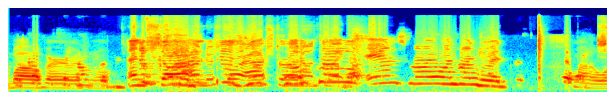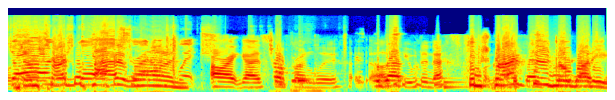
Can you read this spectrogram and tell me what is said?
Well, very original. and Star underscore asteroid on Twitch. and Smile 100. Smile. Star Subscribe to underscore Puppet asteroid on One. Twitch. All right, guys, stay friendly. Uh, see you in the next. Subscribe to nobody.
